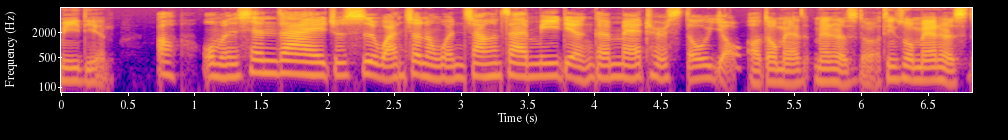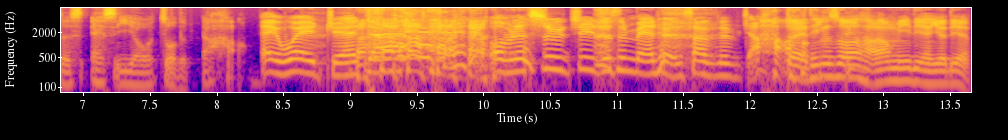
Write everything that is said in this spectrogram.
Medium。哦，我们现在就是完整的文章在 Medium 跟 Matters 都有哦，都 Matters 都有。听说 Matters 的 SEO 做的比较好，哎，我也觉得 我们的数据就是 Matters 上的比较好。对，听说好像 Medium 有点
